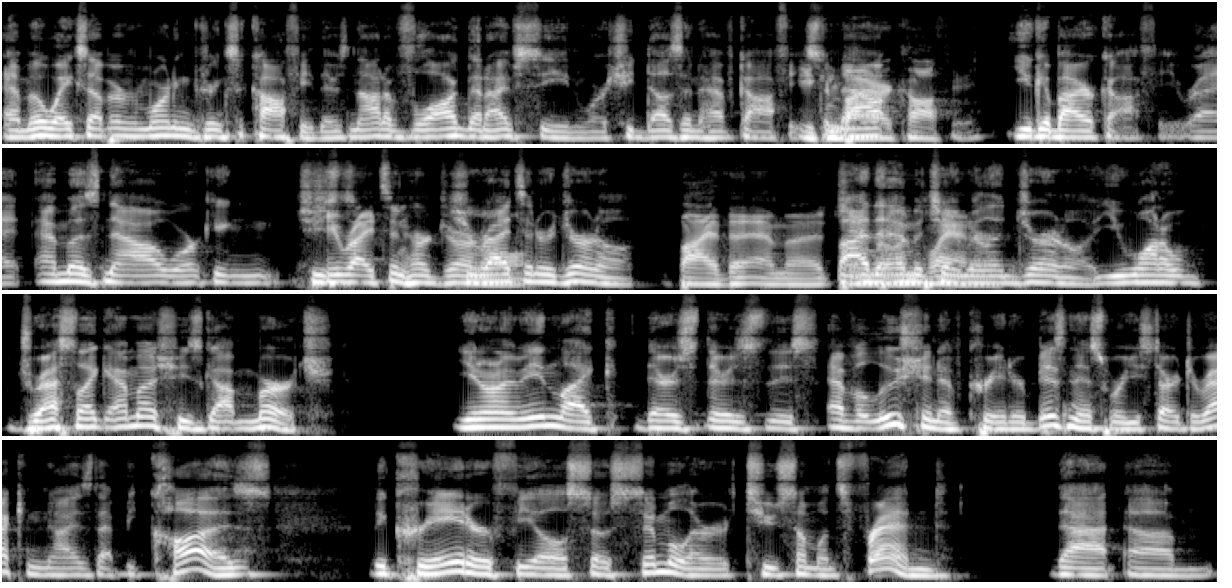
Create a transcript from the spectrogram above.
Emma wakes up every morning, drinks a coffee. There's not a vlog that I've seen where she doesn't have coffee. You So can buy her coffee. You can buy her coffee, right? Emma's now working. She's, She writes in her journal. She writes in her journal by the Emma by the Chamberlain Emma planner. Chamberlain Journal. You want to dress like Emma? She's got merch. You know what I mean? Like there's there's this evolution of creator business where you start to recognize that because the creator feels so similar to someone's friend that um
